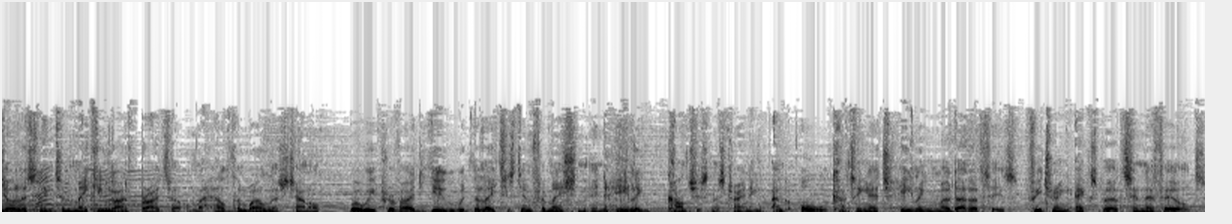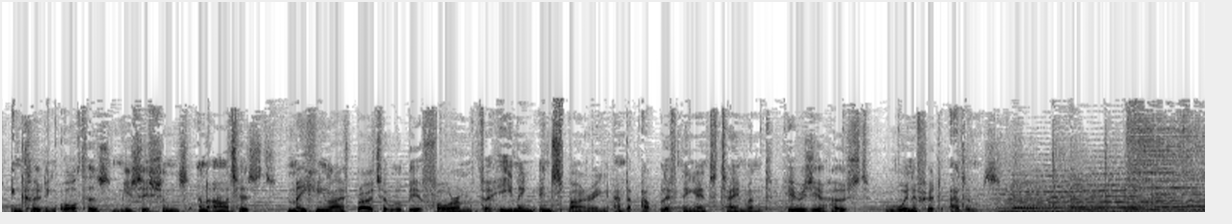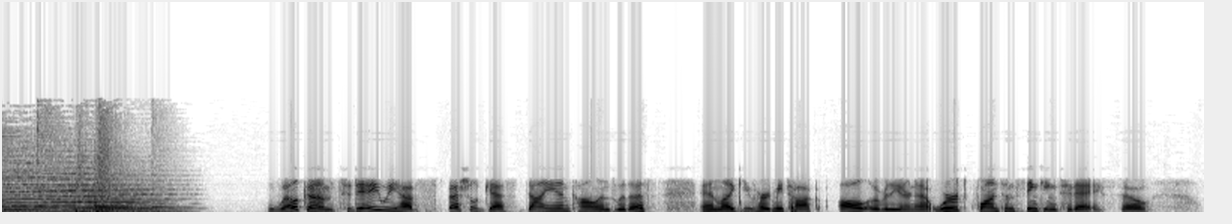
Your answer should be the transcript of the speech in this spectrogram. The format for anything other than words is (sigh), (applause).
You're listening to Making Life Brighter on the Health and Wellness Channel, where we provide you with the latest information in healing, consciousness training, and all cutting edge healing modalities, featuring experts in their fields, including authors, musicians, and artists. Making Life Brighter will be a forum for healing, inspiring, and uplifting entertainment. Here is your host, Winifred Adams. Welcome. Today we have special guest Dianne Collins with us. And like you've heard me talk all over the internet, we're quantum thinking today. So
